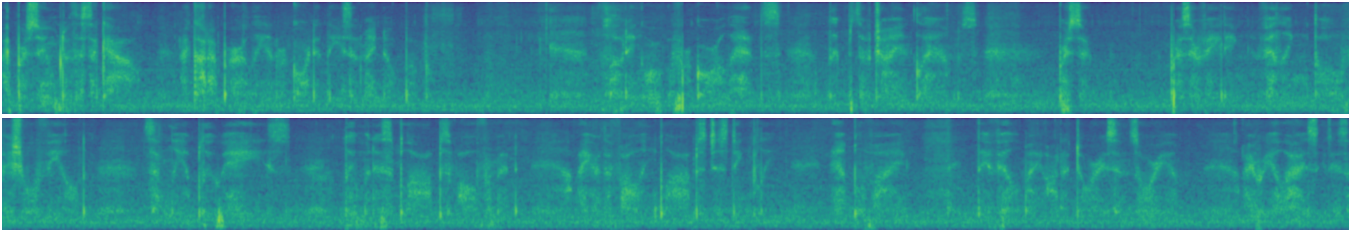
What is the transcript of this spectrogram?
I presumed of the Sakau. I got up early and recorded these in my notebook. Floating over coral heads, lips of giant clams, preser- preservating, filling the whole visual field. Suddenly a blue haze, luminous blobs fall from it. I hear the falling blobs distinctly, amplifying. They fill my auditory sensorium. I realize it is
